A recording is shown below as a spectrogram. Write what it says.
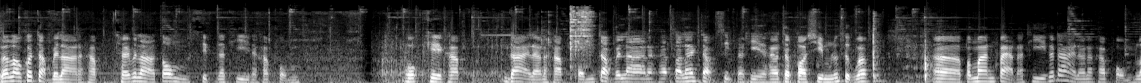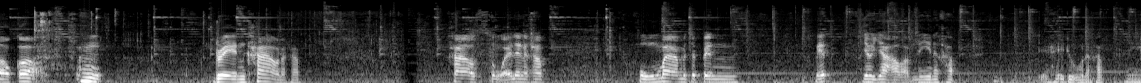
แล้วเราก็จับเวลานะครับ ใช้เวลาต้ม 10 นาทีนะครับ ผม โอเคครับได้แล้วนะครับ ผมจับเวลานะครับ ตอนแรกจับ 10 นาทีนะครับแต่พอชิมรู้สึกว่าประมาณ 8 นาทีก็ได้แล้วนะครับ ผมเราก็ เดรนข้าวนะครับ ข้าวสวยเลยนะครับ หุงมามันจะเป็นเม็ดยาวๆแบบนี้นะครับ เดี๋ยวให้ดูนะครับนี่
